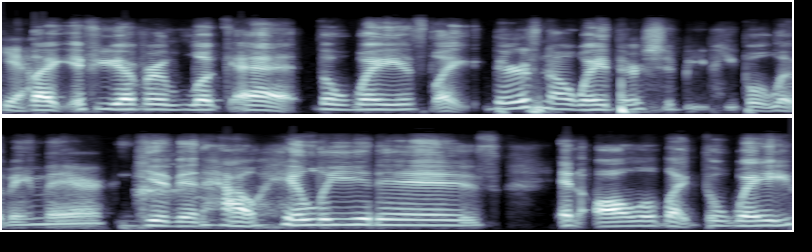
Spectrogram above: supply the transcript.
Yeah. Like if you ever look at the way it's like there's no way there should be people living there given how hilly it is and all of like the way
